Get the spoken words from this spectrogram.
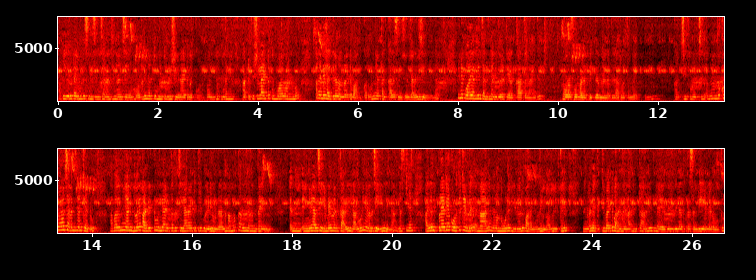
അപ്പോൾ ഈ ഒരു ടൈമിൽ സ്നീസിങ് ചലഞ്ച് ഞാൻ ചെയ്യുമ്പോൾ ഓൾറെഡി ഞാൻ തുമ്മി തുമ്മി ക്ഷീണമായിട്ട് നിൽക്കും. അപ്പോൾ അതിന്റെ കൂടെ ഞാൻ ആർട്ടിഫിഷ്യലായിട്ട് തുമ്മാ എന്ന് പറയുമ്പോൾ അതെന്റെ ഹെൽത്തിനെ നന്നായിട്ട് ബാധിക്കും. അതുകൊണ്ട് ഞാൻ തൽക്കാലം സ്നീസിങ് ചലഞ്ച് ചെയ്യുന്നില്ല. പിന്നെ കുറേ അധികം ചലഞ്ച് ഞാൻ ഇതുവരെ കേൾക്കാത്ത അതായത് ക്ലോറോഫോം മണപ്പിക്കുക എന്നുള്ളത്. അതുപോലെ തന്നെ കർച്ചീഫ് വെച്ച് അങ്ങനെ എന്തൊക്കെയോ ചലഞ്ച് ഞാൻ കേട്ടു. അപ്പോൾ അതൊന്നും ഞാൻ ഇതുവരെ കണ്ടിട്ടുമില്ല. എനിക്കത് ചെയ്യാനായിട്ട് ഇത്തിരി പേടിയുണ്ട്. കാരണം നമുക്കറിയില്ല എന്താ എങ്ങനെയാണ് ചെയ്യേണ്ടതെന്ന് എനിക്കറിയില്ല. അതുകൊണ്ട് ഞാനത് ചെയ്യുന്നില്ല. ജസ്റ്റ് ഞാൻ അതിന് റിപ്ലൈ ആയിട്ട് കൊടുത്തിട്ടുണ്ട്. എന്നാലും ഞാൻ ഒന്നുകൂടെ വീഡിയോയിൽ പറഞ്ഞതേ ഉള്ളൂ. അതൊരിക്കലും നിങ്ങൾ നെഗറ്റീവായിട്ട് പറയുന്നില്ല. എനിക്ക് അറിയില്ല ഏത് രീതിയിൽ അത് പ്രസന്റ് ചെയ്യേണ്ടത്. നമുക്ക്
